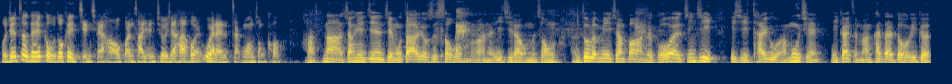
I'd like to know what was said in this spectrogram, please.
我觉得这些个股都可以捡起来好好观察研究一下它会未来的展望状况。好，那相信今天的节目大家又是收获满满的一集了。我们从很多的面向，包含的国外的经济以及台股啊，目前你该怎么样看待，都有一个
